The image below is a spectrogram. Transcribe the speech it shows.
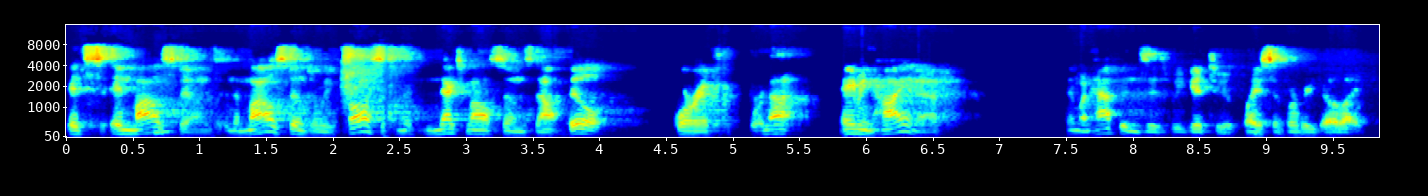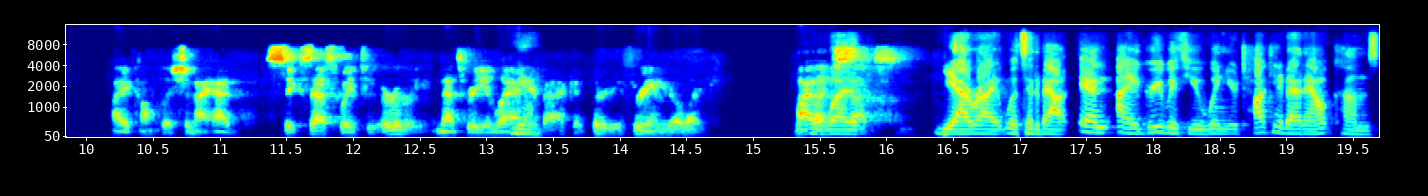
it's in milestones. And the milestones, when we cross it, the next milestone's not built, or if we're not aiming high enough, then what happens is we get to a place of where we go like, I accomplished and I had success way too early. And that's where you land yeah. your back at 33 and go like, my life sucks. Yeah, right. What's it about? And I agree with you when you're talking about outcomes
